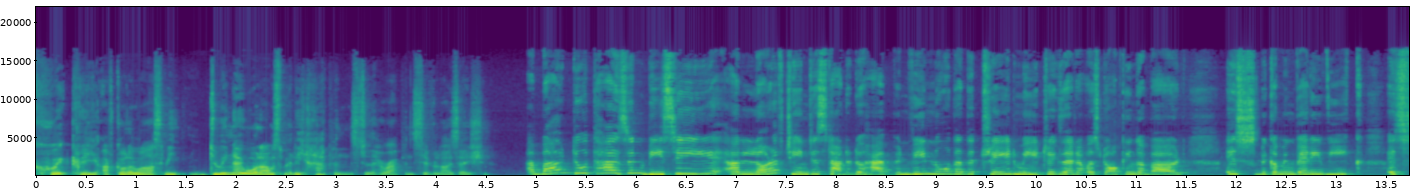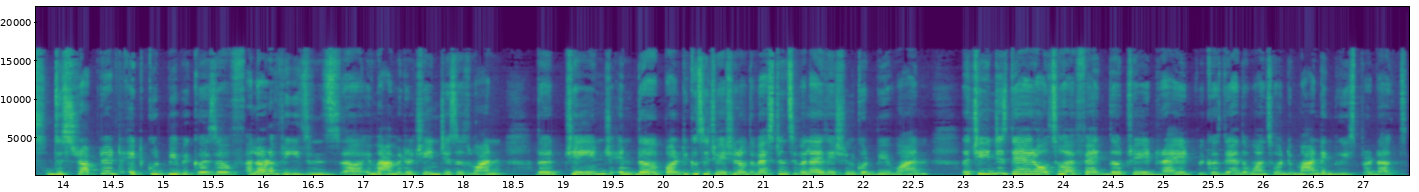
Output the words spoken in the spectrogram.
quickly, I've got to ask me do we know what ultimately happens to the Harappan civilization? About 2000 BCE, a lot of changes started to happen. We know that the trade matrix that I was talking about is becoming very weak. It's disrupted. It could be because of a lot of reasons. Uh, environmental changes is one. The change in the political situation of the Western civilization could be one. The changes there also affect the trade, right? Because they're the ones who are demanding these products.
